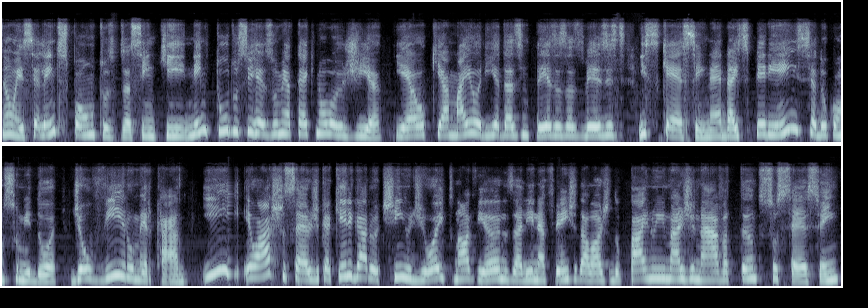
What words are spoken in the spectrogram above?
Não, excelentes pontos, assim, que nem tudo se resume à tecnologia, e é o que a maioria das empresas às vezes esquecem, né, da experiência do consumidor, de ouvir o mercado. E eu acho, Sérgio, que aquele garotinho de 8, 9 anos ali na frente da loja do pai não imaginava tanto sucesso, hein?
